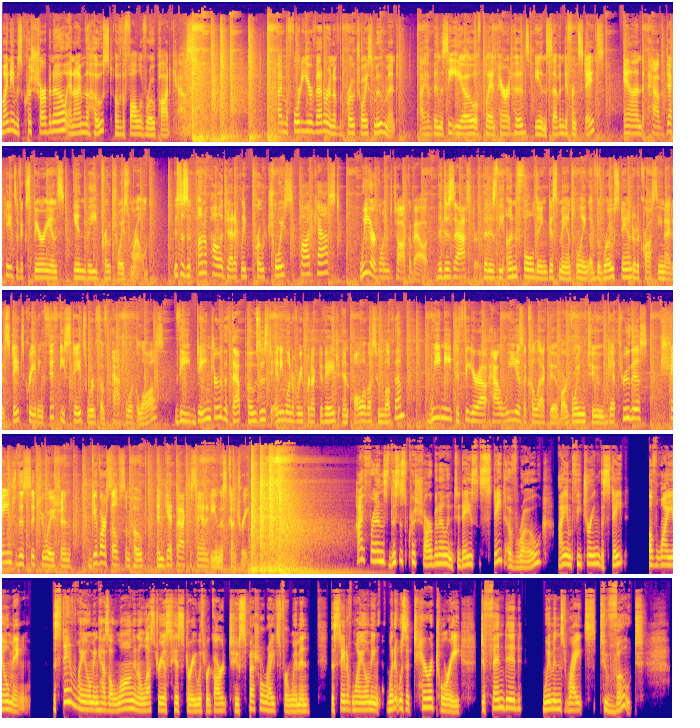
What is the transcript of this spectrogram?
My name is Chris Charbonneau, and I'm the host of the Fall of Roe podcast. I'm a 40 year veteran of the pro choice movement. I have been the CEO of Planned Parenthoods in seven different states and have decades of experience in the pro choice realm. This is an unapologetically pro choice podcast. We are going to talk about the disaster that is the unfolding dismantling of the Roe standard across the United States, creating 50 states worth of patchwork laws, the danger that that poses to anyone of reproductive age and all of us who love them, we need to figure out how we as a collective are going to get through this, change this situation, give ourselves some hope, and get back to sanity in this country. Hi, friends. This is Chris Charbonneau. In today's State of Roe, I am featuring the state of Wyoming. The state of Wyoming has a long and illustrious history with regard to special rights for women. The state of Wyoming, when it was a territory, defended women's rights to vote.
